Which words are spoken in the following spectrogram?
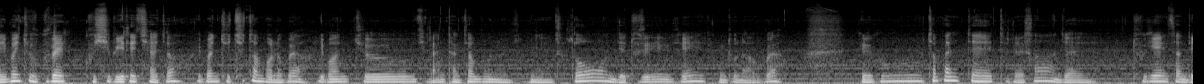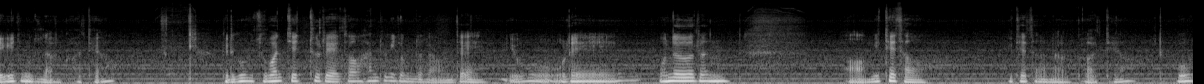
이번 주 991회차죠. 이번 주 추천 번호고요. 이번 주 지난 당첨 번호 중에서도 이제 두세 개 정도 나오고요. 그리고 첫 번째 틀에서 이제 두 개에서 네 개 정도 나올 것 같아요. 그리고 두 번째 틀에서 한두 개 정도 나오는데, 요, 올해, 오늘은, 어, 밑에서, 밑에서 나올 것 같아요. 그리고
